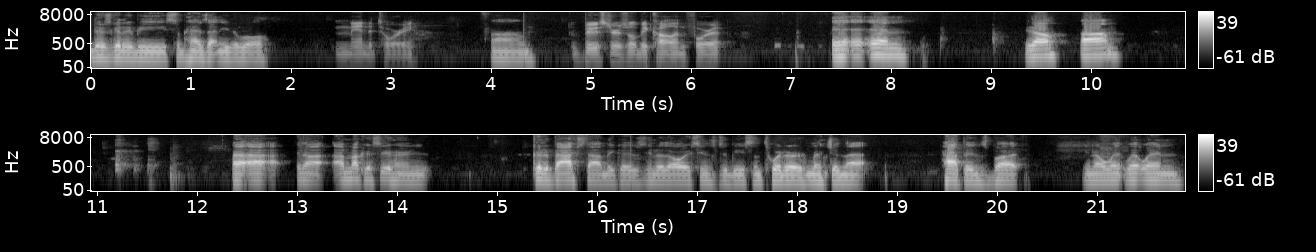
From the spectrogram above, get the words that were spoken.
there's going to be some heads that need to roll. Mandatory. Um, Boosters will be calling for it. and, and you know, um, I, I you know I'm not going to sit here and go to backstop because you know there always seems to be some Twitter mention that happens, but you know when when, when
